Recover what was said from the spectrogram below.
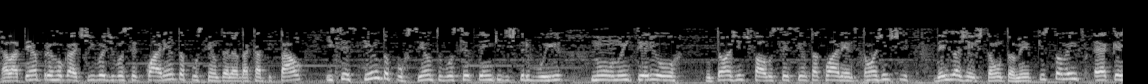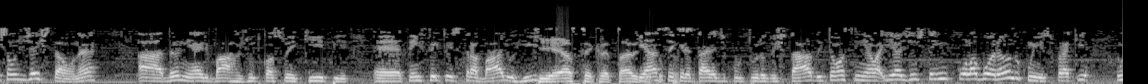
ela tem a prerrogativa de você 40% ela é da capital e 60% você tem que distribuir no, no interior. Então a gente fala o 60-40. Então a gente, desde a gestão também, porque isso também é questão de gestão, né? A Daniele Barros, junto com a sua equipe, é, tem feito esse trabalho rígido Que é a secretária que de é a secretária de Cultura do Estado. Então, assim, ela, e a gente tem colaborando com isso, para que o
